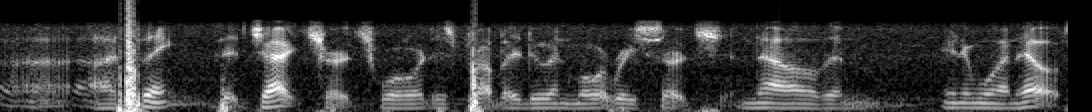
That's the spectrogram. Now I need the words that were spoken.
Uh, I think that Jack Churchward is probably doing more research now than anyone else,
